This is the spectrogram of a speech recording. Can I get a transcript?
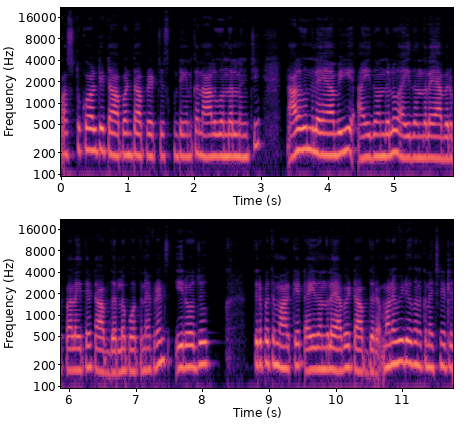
First quality top and top rate చూసుకుంటే కనుక నాలుగు వందల నుంచి నాలుగు వందల యాభై ఐదు వందలు ఐదు వందల యాభై రూపాయలు అయితే టాప్ ధరలో పోతున్నాయి ఫ్రెండ్స్. ఈరోజు తిరుపతి మార్కెట్ ఐదు వందల యాభై టాప్ ధర. మన వీడియో కనుక నచ్చినట్లయితే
